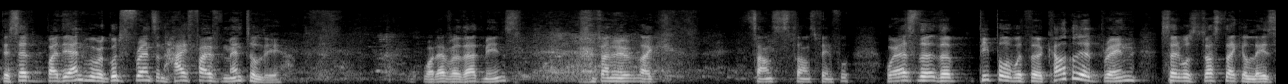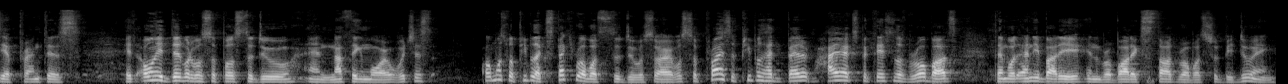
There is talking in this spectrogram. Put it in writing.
they said by the end we were good friends and high fived mentally. Whatever that means. trying to like sounds sounds painful. Whereas the, the people with the calculated brain said it was just like a lazy apprentice. It only did what it was supposed to do and nothing more, which is almost what people expect robots to do. So I was surprised that people had better, higher expectations of robots than what anybody in robotics thought robots should be doing.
